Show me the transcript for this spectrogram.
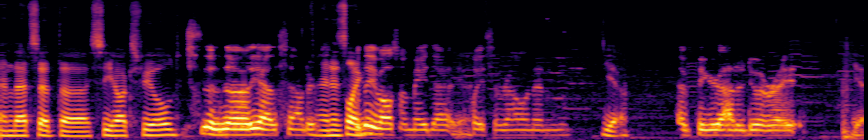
and that's at the Seahawks field, The, the yeah, the sounder. and it's but like they've also made that Yeah. place their own and yeah, have figured out how to do it right. yeah.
